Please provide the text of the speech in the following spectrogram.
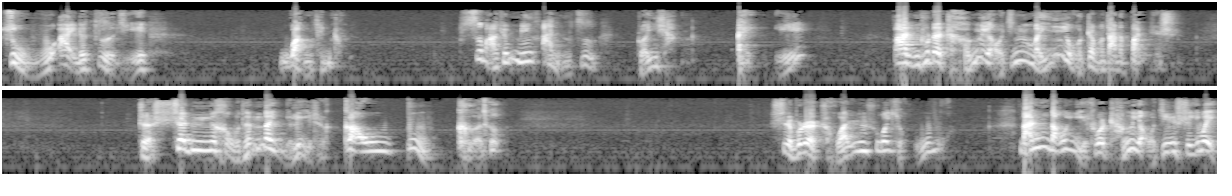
阻碍着自己往前冲。司马玄明暗自转想：哎。按说这程咬金没有这么大的本事，这深厚的内力是高不可测，是不是传说有误？难道一说程咬金是一位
